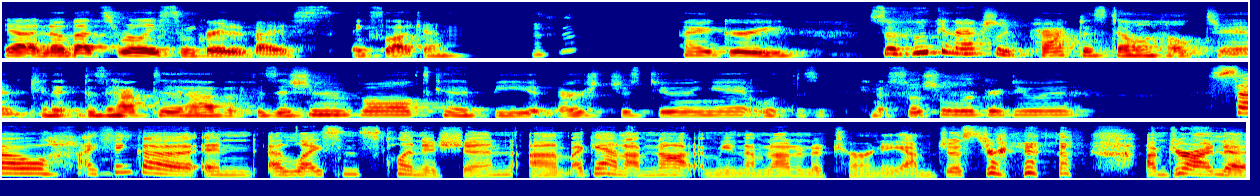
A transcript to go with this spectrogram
Yeah, no, that's really some great advice. Thanks a lot, Jan. Mm-hmm. I agree. So, who can actually practice telehealth, Jan? Can it does it have to have a physician involved? Can it be a nurse just doing it? What does it, can a social worker do it? So I think a, an, a licensed clinician. Um, again, I'm not. I mean, I'm not an attorney. I'm just. I'm trying to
